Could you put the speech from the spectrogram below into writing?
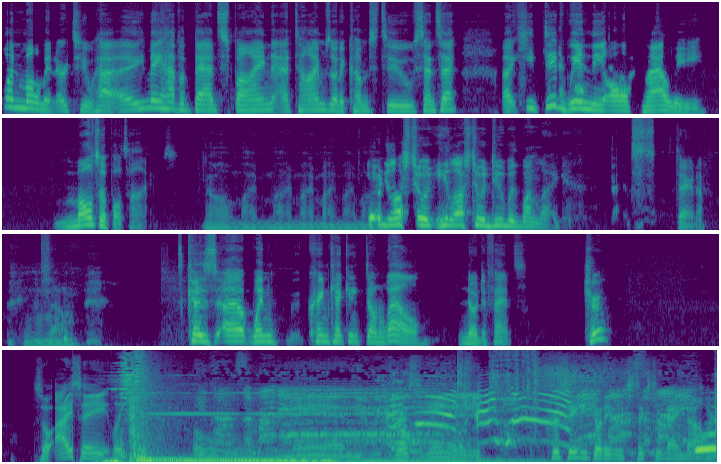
one moment or two ha- uh, he may have a bad spine at times when it comes to Sensei. Uh, he did win the All Valley multiple times. oh my my my my my my Yeah, he lost to a, he lost to a dude with one leg. That's fair enough. so. Mm. Because uh, when Crane Technique done well, no defense. True. So I say like, oh man, Chris Yaney, Chris Yaney donated sixty nine dollars.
